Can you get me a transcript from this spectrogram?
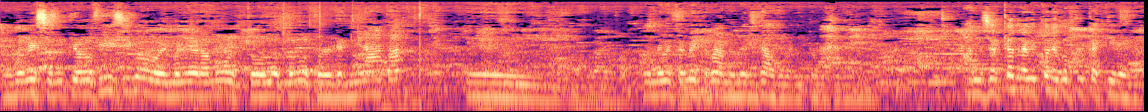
hanno messo sul piano fisico in maniera molto molto molto determinata e fondamentalmente poi hanno meritato la vittoria hanno cercato la vittoria con più cattiveria.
